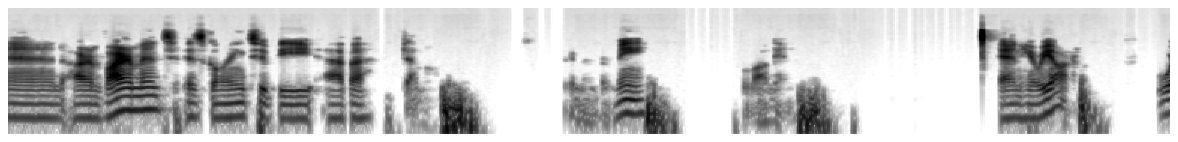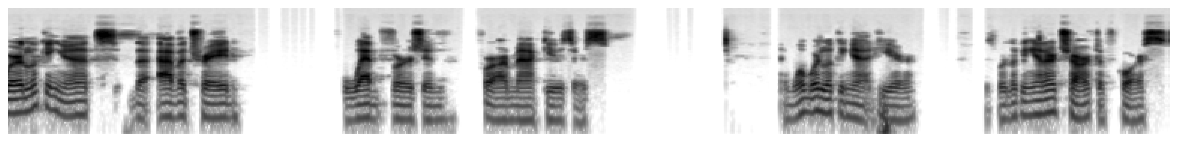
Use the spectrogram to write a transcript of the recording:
And our environment is going to be Ava demo. Remember me, log in. And here we are. We're looking at the AvaTrade web version for our Mac users. And what we're looking at here is we're looking at our chart, of course,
